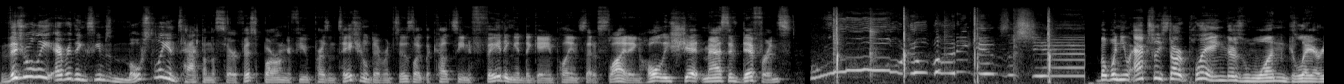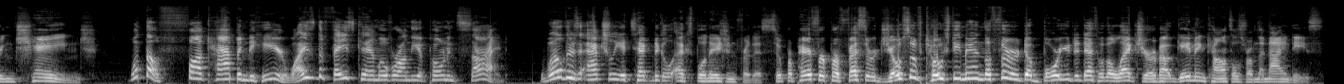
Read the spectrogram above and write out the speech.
Visually, everything seems mostly intact on the surface, barring a few presentational differences like the cutscene fading into gameplay instead of sliding. Holy shit, massive difference! Ooh, nobody gives a shit! But when you actually start playing, there's one glaring change. What the fuck happened here? Why is the face cam over on the opponent's side? Well, there's actually a technical explanation for this, so prepare for Professor Joseph Toastyman III to bore you to death with a lecture about gaming consoles from the 90s.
